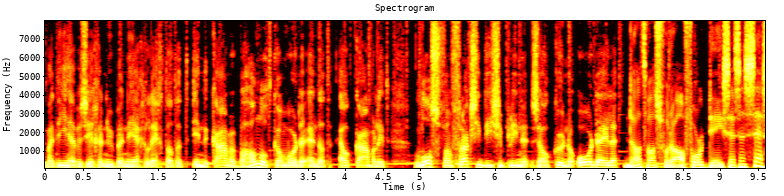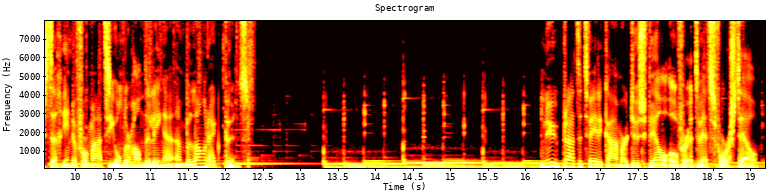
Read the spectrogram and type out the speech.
Maar die hebben zich er nu bij neergelegd dat het in de Kamer behandeld kan worden en dat elk Kamerlid los van fractiediscipline zal kunnen oordelen. Dat was vooral voor D66 in de formatieonderhandelingen een belangrijk punt. Nu praat de Tweede Kamer dus wel over het wetsvoorstel.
